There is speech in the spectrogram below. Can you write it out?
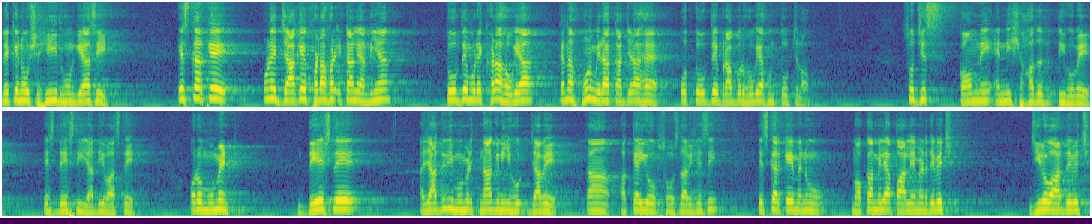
ਲੇਕਿਨ ਉਹ ਸ਼ਹੀਦ ਹੋਣ ਗਿਆ ਸੀ। ਇਸ ਕਰਕੇ ਉਹਨੇ ਜਾ ਕੇ ਫਟਾਫਟ ਇੱਟਾਂ ਲਿਆਂਦੀਆਂ, ਤੋਪ ਦੇ ਮੂਹਰੇ ਖੜਾ ਹੋ ਗਿਆ, ਕਹਿੰਦਾ, ਹੁਣ ਮੇਰਾ ਕੱਦ ਜਿਹੜਾ ਹੈ, ਉਹ ਤੋਪ ਦੇ ਬਰਾਬਰ ਹੋ ਗਿਆ, ਹੁਣ ਤੋਪ ਚਲਾਓ। ਸੋ ਜਿਸ ਕੌਮ ਨੇ ਇੰਨੀ ਸ਼ਹਾਦਤ ਦਿੱਤੀ ਹੋਵੇ ਇਸ ਦੇਸ਼ ਦੀ ਆਜ਼ਾਦੀ ਵਾਸਤੇ, ਔਰ ਉਹ ਮੂਵਮੈਂਟ ਦੇਸ਼ ਦੇ ਆਜ਼ਾਦੀ ਦੀ ਮੂਵਮੈਂਟ 'ਚ ਨਾ ਗਿਣੀ ਹੋ ਜਾਵੇ, ਤਾਂ ਵਾਕਿਆ ਹੀ ਉਹ ਅਫਸੋਸ ਦਾ ਵਿਸ਼ੇ ਸੀ। ਇਸ ਕਰਕੇ ਮੈਨੂੰ ਮੌਕਾ ਮਿਲਿਆ ਪਾਰਲੀਮੈਂਟ ਦੇ ਵਿੱਚ, ਜ਼ੀਰੋ ਆਰ ਦੇ ਵਿੱਚ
